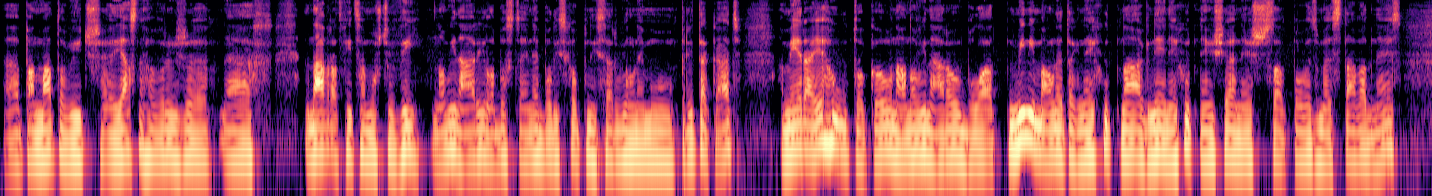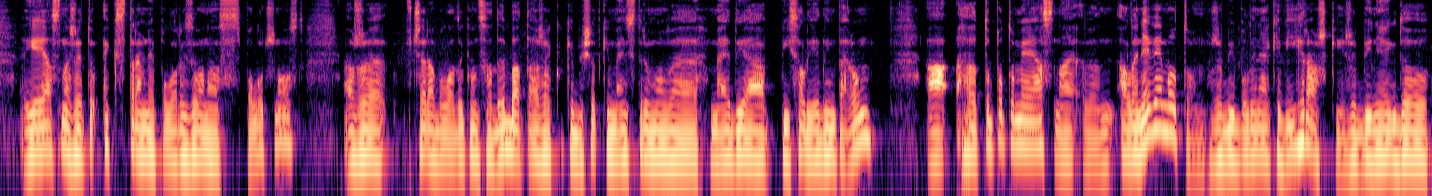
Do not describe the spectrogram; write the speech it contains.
pán Matovič jasne hovorí, že návrat Fica môžete vy, novinári, lebo ste neboli schopní servilnému pritakať. A miera jeho útokov na novinárov bola minimálne tak nechutná, ak nie nechutnejšia, než sa povedzme stáva dnes. Je jasné, že je to extrémne polarizovaná spoločnosť a že včera bola dokonca debata, že ako keby všetky mainstreamové médiá písali jedným perom a to potom je jasné. Ale neviem o tom, že by boli nejaké výhražky, že by niekto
